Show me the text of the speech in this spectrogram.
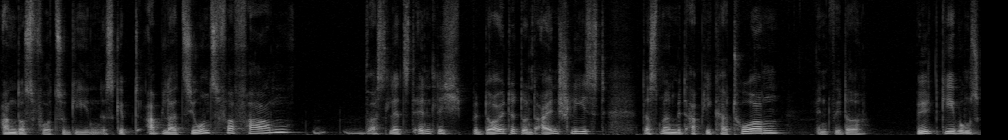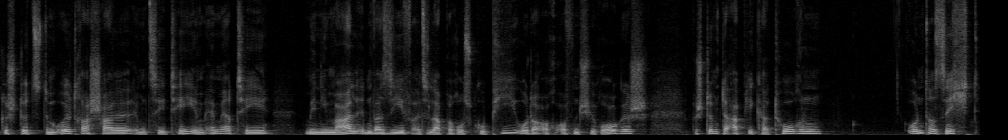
anders vorzugehen. Es gibt Ablationsverfahren, was letztendlich bedeutet und einschließt, dass man mit Applikatoren, entweder bildgebungsgestützt im Ultraschall, im CT, im MRT, minimalinvasiv als Laparoskopie oder auch offen chirurgisch, bestimmte Applikatoren unter Sicht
